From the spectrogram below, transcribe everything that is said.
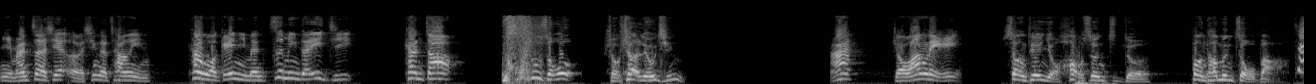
你们这些恶心的苍蝇，看我给你们致命的一击！看招！住手！手下留情！啊，九王里，上天有好生之德，放他们走吧。趁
